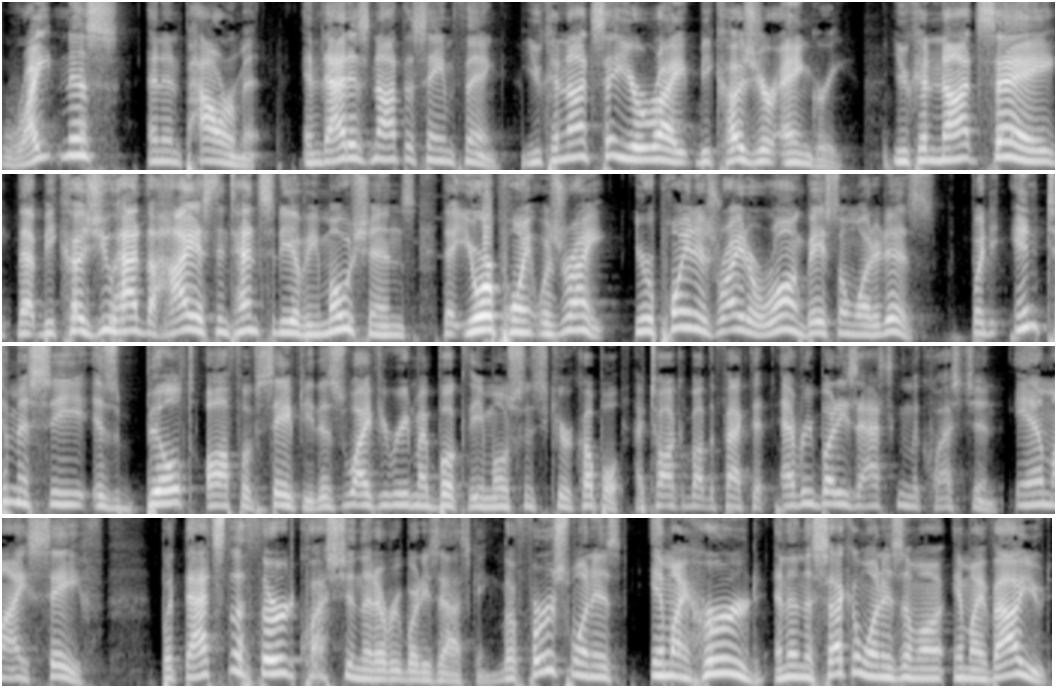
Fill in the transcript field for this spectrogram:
rightness and empowerment. And that is not the same thing. You cannot say you're right because you're angry. You cannot say that because you had the highest intensity of emotions that your point was right. Your point is right or wrong based on what it is. But intimacy is built off of safety. This is why, if you read my book, The Emotionally Secure Couple, I talk about the fact that everybody's asking the question, Am I safe? But that's the third question that everybody's asking. The first one is, Am I heard? And then the second one is, Am I, am I valued?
